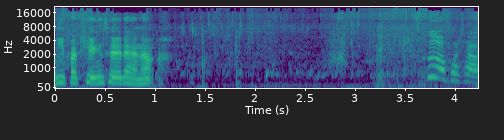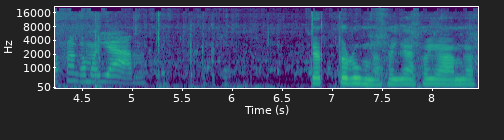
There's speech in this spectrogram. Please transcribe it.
มีปลาเค็งเสยได้เนาะเพื่อพอเช้าข้างกับมายามจักตวรุมนะขยานเขายามแล้ว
